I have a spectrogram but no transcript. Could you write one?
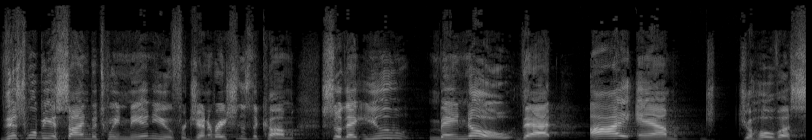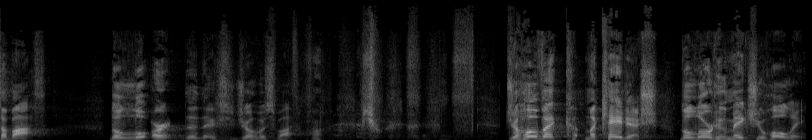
This will be a sign between me and you for generations to come, so that you may know that I am Jehovah Sabbath. The Lord, the, the, Jehovah Sabbath. Jehovah Makadesh, the Lord who makes you holy.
